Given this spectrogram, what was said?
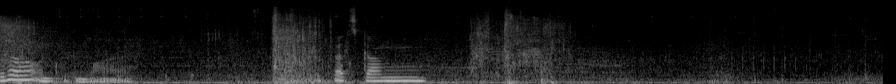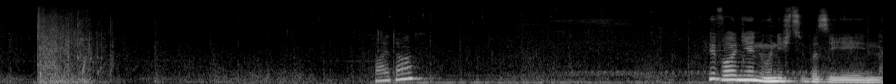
Rüber und gucken mal. Rückwärtsgang. Weiter. Wir wollen ja nur nichts übersehen.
